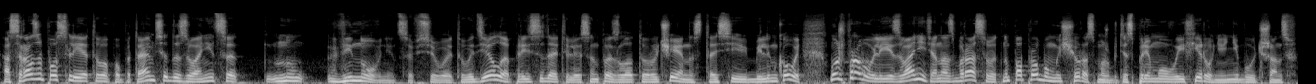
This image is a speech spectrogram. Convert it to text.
а сразу после этого попытаемся дозвониться, ну, виновнице всего этого дела, председателю СНП «Золотой ручей» Анастасии Беленковой. Мы уже пробовали ей звонить, она сбрасывает. Ну, попробуем еще раз. Может быть, из прямого эфира у нее не будет шансов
